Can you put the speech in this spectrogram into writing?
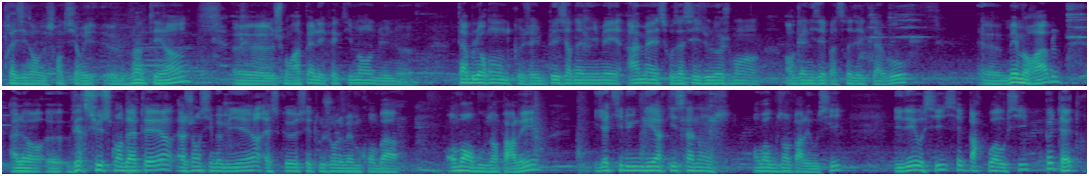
président de Sentieri euh, 21. Euh, je me rappelle effectivement d'une table ronde que j'ai eu le plaisir d'animer à Metz aux Assises du Logement organisée par Cédric Lavaux. Euh, mémorable. Alors, euh, versus mandataire, agence immobilière, est-ce que c'est toujours le même combat? On va vous en parler. Y a-t-il une guerre qui s'annonce? On va vous en parler aussi. L'idée aussi, c'est parfois aussi, peut-être,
